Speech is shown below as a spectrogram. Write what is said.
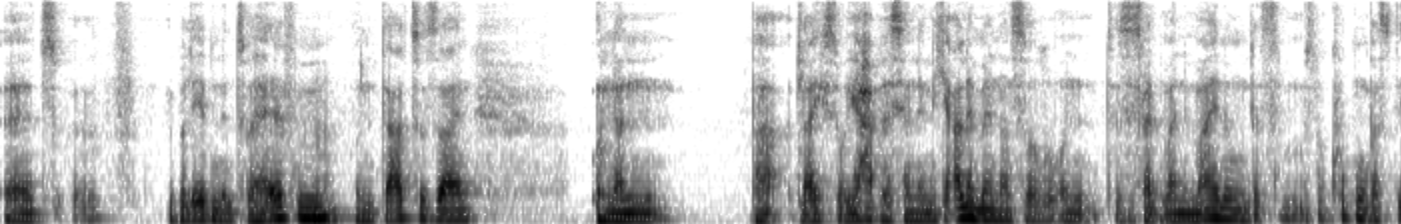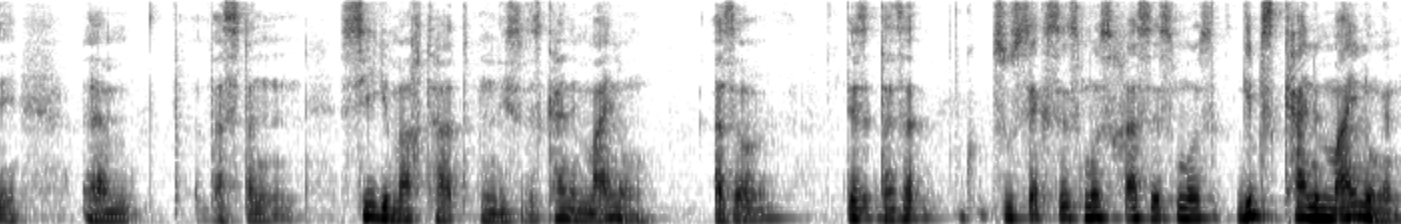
äh, zu, äh, Überlebenden zu helfen mhm. und da zu sein. Und dann war gleich so, ja, aber das sind ja nicht alle Männer so und das ist halt meine Meinung und das muss man gucken, was die, ähm, was dann sie gemacht hat. Und ich so, das ist keine Meinung. Also das, das, zu Sexismus, Rassismus gibt es keine Meinungen.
